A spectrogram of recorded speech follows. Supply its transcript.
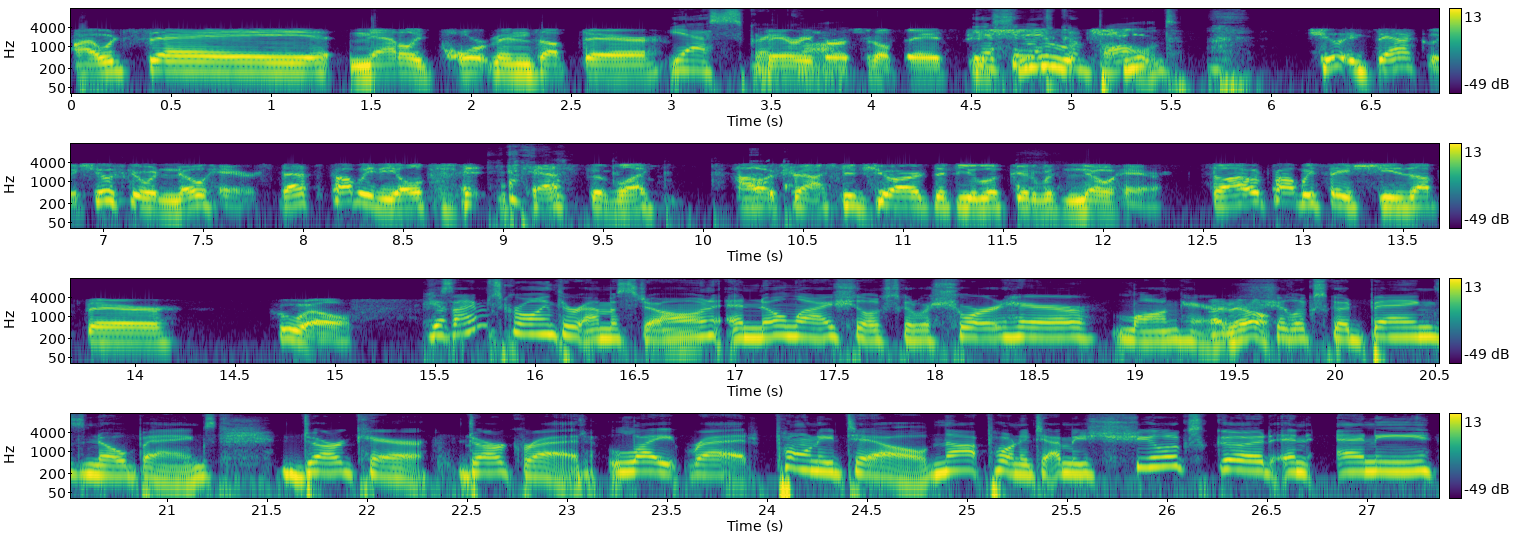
I would say Natalie Portman's up there. Yes, great very call. versatile face. Yeah, she looks good she- bald. She, exactly. She looks good with no hair. That's probably the ultimate test of like how attractive you are if you look good with no hair. So I would probably say she's up there. Who else? Because I'm scrolling through Emma Stone, and no lie, she looks good with short hair, long hair. I know. She looks good bangs, no bangs, dark hair, dark red, light red, ponytail, not ponytail. I mean, she looks good in any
